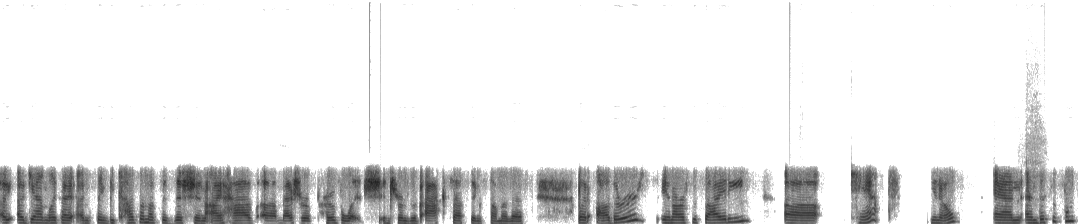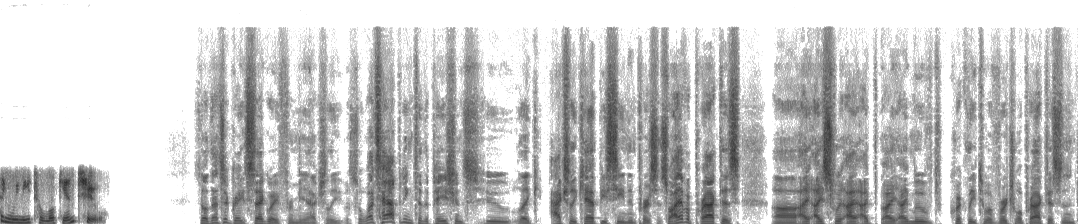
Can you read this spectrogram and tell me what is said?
I, again, like I, I'm saying, because I'm a physician, I have a measure of privilege in terms of accessing some of this. But others in our society uh, can't, you know, and and this is something we need to look into. So that's a great segue for me, actually. So what's happening to the patients who like actually can't be seen in person? So I have a practice. Uh, I I, sw- I I I moved quickly to a virtual practice, and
